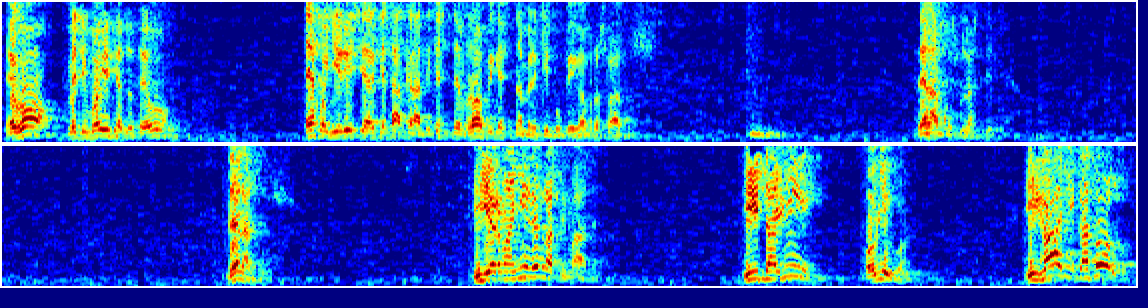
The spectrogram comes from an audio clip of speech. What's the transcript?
Εγώ με τη βοήθεια του Θεού Έχω γυρίσει αρκετά κράτη και στην Ευρώπη και στην Αμερική που πήγα προσφάτως. Δεν ακούς βλαστήμια. Δεν ακούς. Οι Γερμανοί δεν βλαστημάνε. Οι Ιταλοί ο λίγος. Οι Γάλλοι καθόλου.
